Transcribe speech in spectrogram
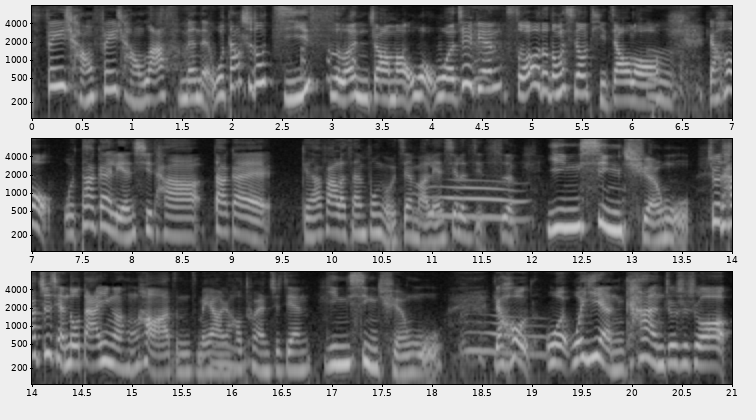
非常非常 last minute，我当时都急死了，你知道吗？我我这边所有的东西都提交了，嗯、然后我大概联系他，大概给他发了三封邮件吧，联系了几次，音信全无。就是他之前都答应了很好啊，怎么怎么样，然后突然之间音信全无，然后我我眼看就是说。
